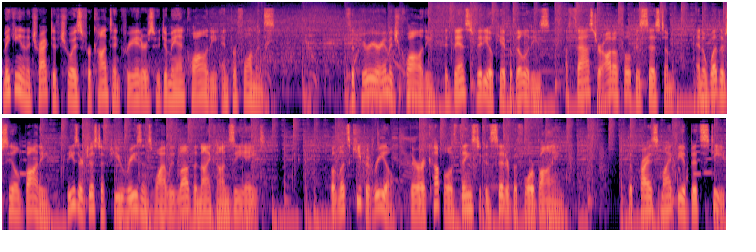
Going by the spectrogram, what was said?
making it an attractive choice for content creators who demand quality and performance. Superior image quality, advanced video capabilities, a faster autofocus system, and a weather-sealed body, these are just a few reasons why we love the Nikon Z8. But let's keep it real, there are a couple of things to consider before buying. The price might be a bit steep,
